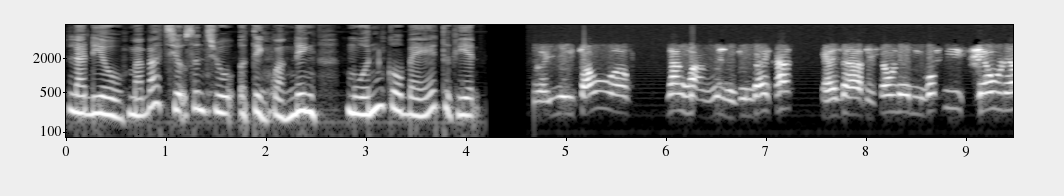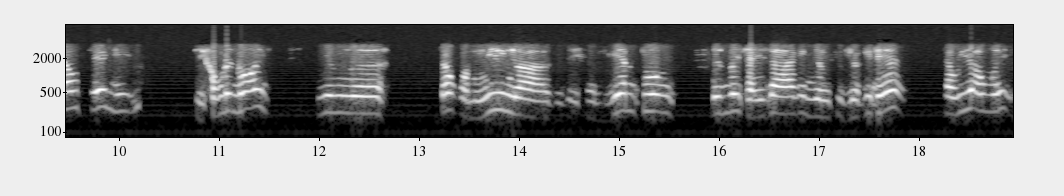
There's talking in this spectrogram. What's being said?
là điều mà bác Triệu Xuân Trụ ở tỉnh Quảng Ninh muốn cô bé thực hiện. Người như cháu ngang mạng với người con gái khác, kể ra thì cháu lên góp ý khéo léo tế nhị thì không đến nỗi. Nhưng uh, cháu còn nghi ngờ, thì còn ghen tuông nên mới xảy ra cái nhiều sự việc như thế. Theo ý ông ấy,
